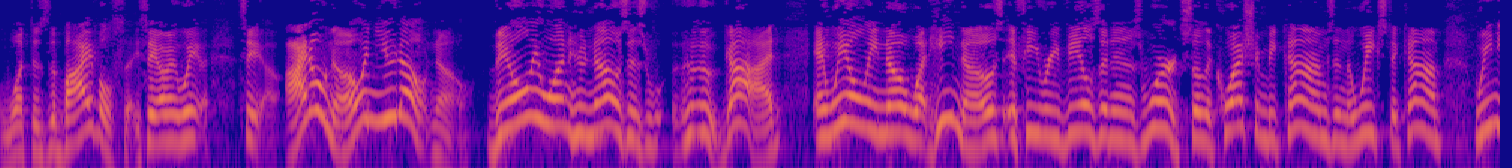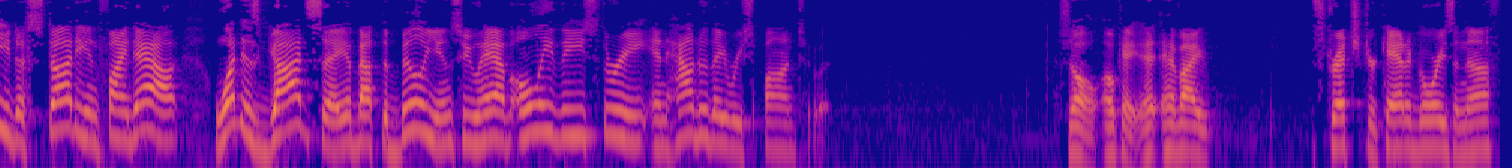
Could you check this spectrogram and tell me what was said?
What does the Bible say? See, I mean, we see. I don't know, and you don't know. The only one who knows is who God, and we only know what He knows if He reveals it in His Word. So the question becomes, in the weeks to come, we need to study and find out what does God say about the billions who have only these three, and how do they respond to it? So, okay, have I stretched your categories enough?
